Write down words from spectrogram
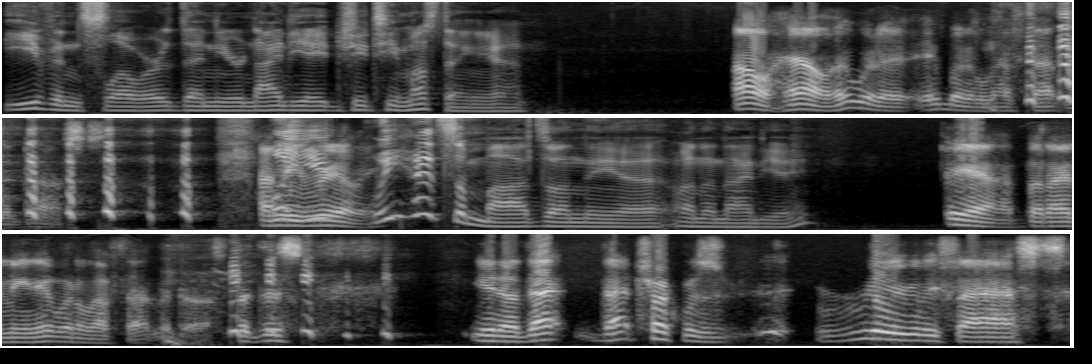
even slower, than your '98 GT Mustang you had. Oh hell, it would have it would have left that in the dust. I Well, mean, you- really. we had some mods on the uh, on the '98. Yeah, but I mean, it would have left that in the dust. But this, you know, that that truck was really really fast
